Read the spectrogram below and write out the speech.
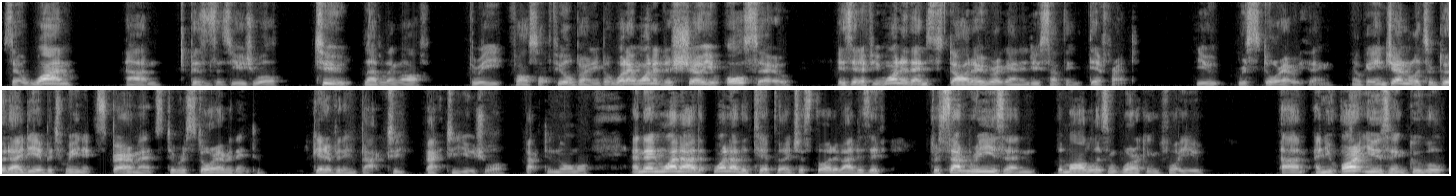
So one, um, business as usual, two, leveling off, three, fossil fuel burning. But what I wanted to show you also is that if you want to then start over again and do something different, you restore everything. Okay, in general, it's a good idea between experiments to restore everything, to get everything back to back to usual, back to normal. And then one other one other tip that I just thought about is if for some reason the model isn't working for you, um, and you aren't using Google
